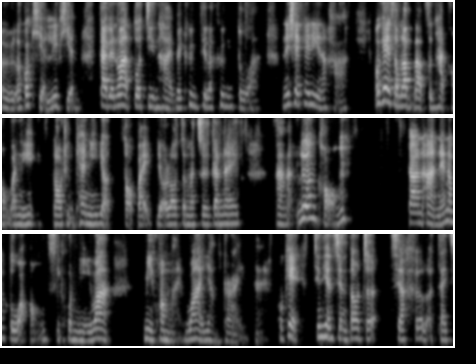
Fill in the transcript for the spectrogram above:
เออแล้วก็เขียนรีบเขียน กลายเป็นว่าตัวจีนหายไปครึ่งทีละครึ่งตัว อันนี้เช็คให้ดีนะคะ โอเคสำหรับแบบฝึกหัดของวันนี้ เราถึงแค่นี้เดี๋ยวต่อไป เดี๋ยวเราจะมาเจอกันในเรื่องของการอ่านแนะนำตัวของสี่คนนี้ว่ามีความหมายว่าอย่างไรโอเค今天先到这下课了再见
